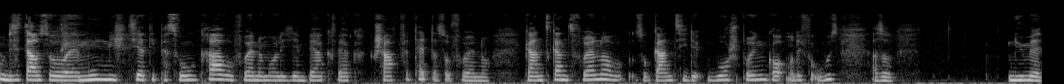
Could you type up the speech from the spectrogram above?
Und es hat auch so eine mumifizierte Person gehabt, die früher mal in dem Bergwerk geschafft hat. Also früher noch, ganz, ganz früher noch, so ganz in den Ursprüngen geht man davon aus. Also nicht mehr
